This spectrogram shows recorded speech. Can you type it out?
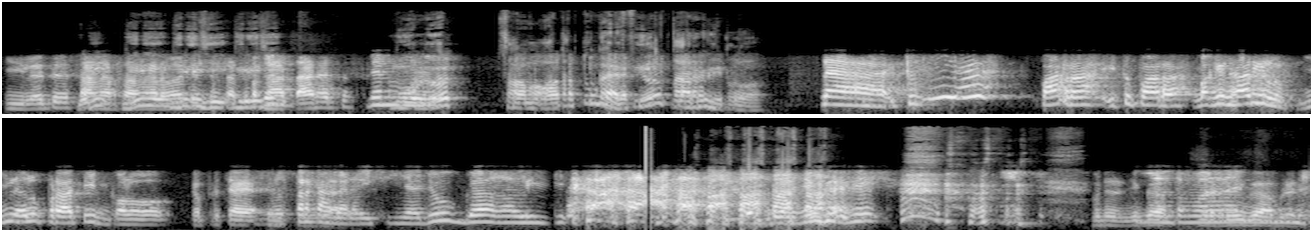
Gila tuh sangar-sangar gini, banget perkataannya tuh. dan Mulut sama otak tuh gak ada filter gitu loh. Nah, itu dia. Parah, itu parah. Makin hari loh. Gila lu perhatiin kalau nggak percaya. filter kagak ada isinya juga kali Bener juga sih. Bener juga. Iya, teman. Bener juga, bener.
